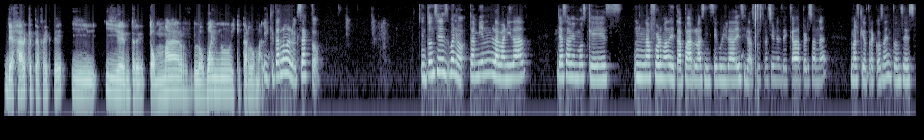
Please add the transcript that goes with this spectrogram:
dejar que te afecte y, y entre tomar lo bueno y quitar lo malo. Y quitar lo malo, exacto. Entonces, bueno, también la vanidad ya sabemos que es una forma de tapar las inseguridades y las frustraciones de cada persona más que otra cosa. Entonces,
